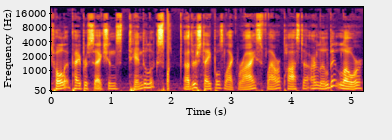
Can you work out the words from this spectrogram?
toilet paper sections tend to look small. Other staples like rice, flour, pasta are a little bit lower,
